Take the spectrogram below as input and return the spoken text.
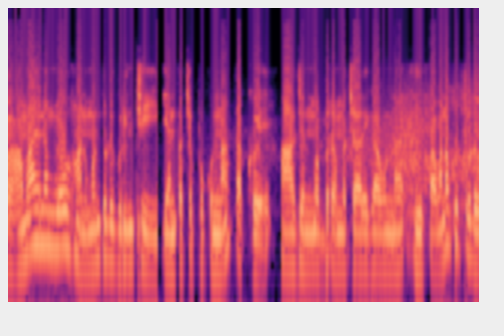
రామాయణంలో హనుమంతుడి గురించి ఎంత చెప్పుకున్నా తక్కువే. ఆ జన్మ బ్రహ్మచారిగా ఉన్న ఈ పవనపుత్రుడు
